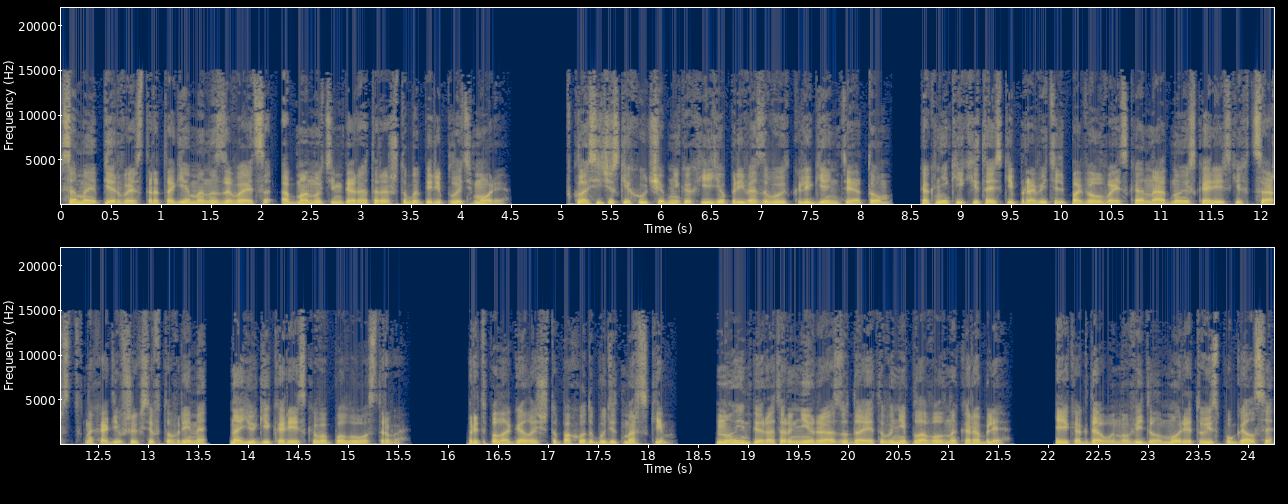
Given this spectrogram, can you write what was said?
Самая первая стратегема называется обмануть императора, чтобы переплыть море. В классических учебниках ее привязывают к легенде о том, как некий китайский правитель повел войска на одно из корейских царств, находившихся в то время на юге корейского полуострова. Предполагалось, что поход будет морским, но император ни разу до этого не плавал на корабле. И когда он увидел море, то испугался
